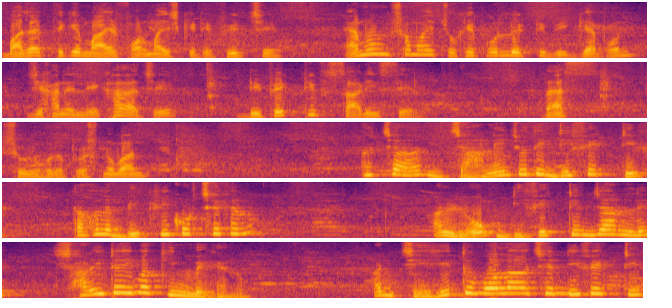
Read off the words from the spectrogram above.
বাজার থেকে মায়ের ফরমাইশ কেটে ফিরছে। এমন সময় চোখে পড়ল একটি বিজ্ঞাপন যেখানে লেখা আছে, ডিফেক্টিভ শাড়ি সেল। ব্যাস, শুরু হলো প্রশ্নবান। আচ্ছা জানে যদি ডিফেক্টিভ, তাহলে বিক্রি করছে কেন? আর লোক ডিফেক্টিভ জানলে শাড়িটাই বা কিনবে কেন? আর যেহেতু বলা আছে ডিফেক্টিভ,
